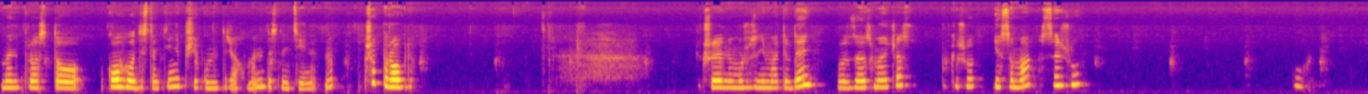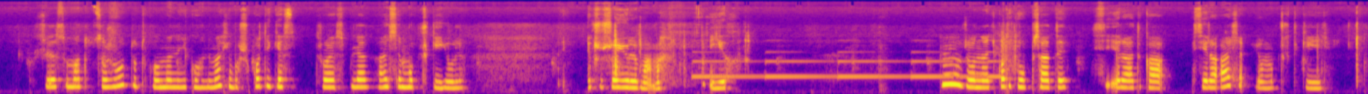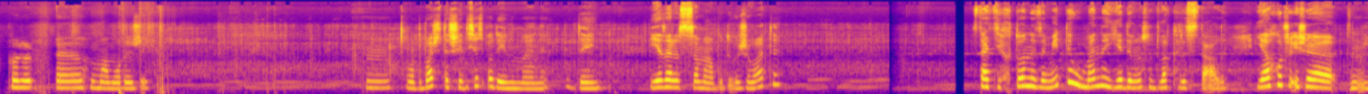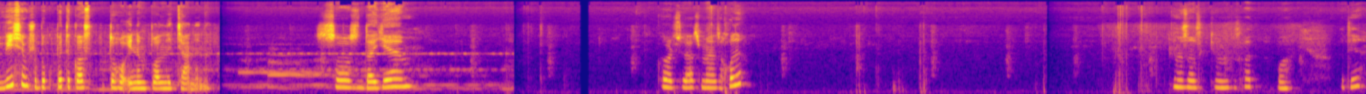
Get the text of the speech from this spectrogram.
У мене просто кого дистанційне, пишіть в коментарях. У мене дистанційне. Ну, що пороблю? Якщо я не можу знімати в день, от зараз маю час, поки що я сама сижу. Якщо я сама тут сижу, тут коли в мене нікого немає, хіба що котики троє сплять, Ася, Мурчики, Юля. Якщо що, Юля мама їх. Можу навіть котиків писати сіра така сіра Ася і мурчик такий е, у маму рижий. От бачите, 61 у мене в день. Я зараз сама буду виживати. Кстати, хто не замітив, у мене є 92 кристали. Я хочу іще 8, щоб купити клас того інопланетянина. Создаємо. Коротше, зараз в мене заходить. Не знаю, з яким сказати. О, я.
